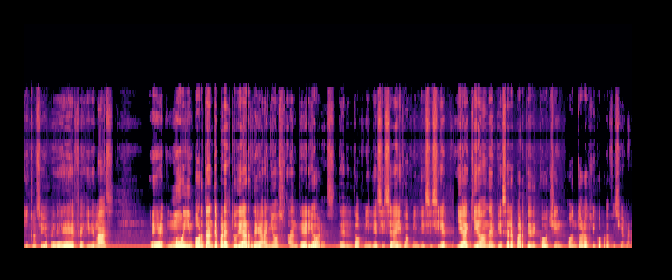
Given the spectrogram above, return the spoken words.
inclusive PDFs y demás. Eh, muy importante para estudiar de años anteriores, del 2016-2017. Y aquí es donde empieza la parte de coaching ontológico profesional.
